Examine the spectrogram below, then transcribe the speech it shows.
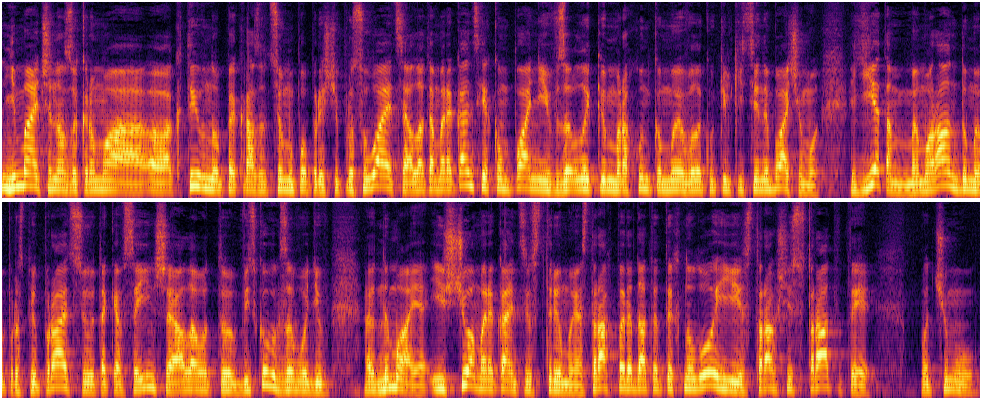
Німеччина, зокрема, е, активно якраз на цьому поприщі просувається, але от американських компаній за великим рахунком ми велику кількість не бачимо. Є там меморандуми про співпрацю, таке все інше, але от військових заводів е, немає. І що американців стримує? Страх передати технології, страх щось втратити. От чому?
